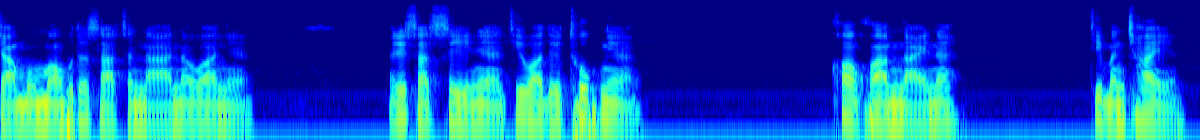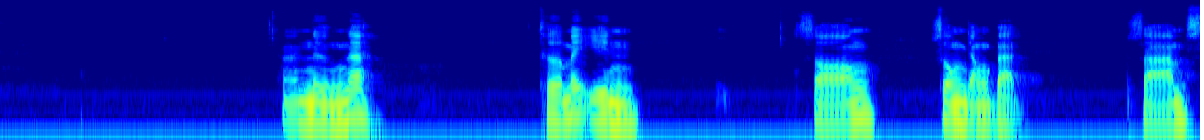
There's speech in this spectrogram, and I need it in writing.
จากมุมมองพุทธศาสนานะว่าเนี่ยอริสัตสีเนี่ยที่ว่าโดยทุกเนี่ยข้อความไหนนะที่มันใช่หนึ่งนะเธอไม่อินสองทรงอย่างแบดสามแซ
